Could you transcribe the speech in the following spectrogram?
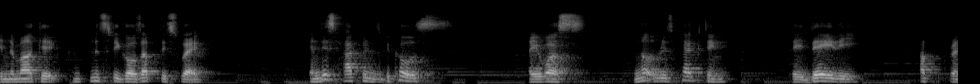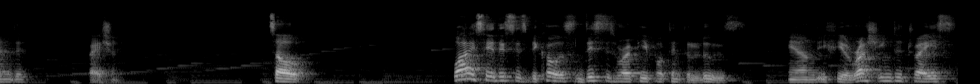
and the market continuously goes up this way. And this happens because I was not respecting the daily uptrend situation. So why I say this is because this is where people tend to lose. And if you rush into trades,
